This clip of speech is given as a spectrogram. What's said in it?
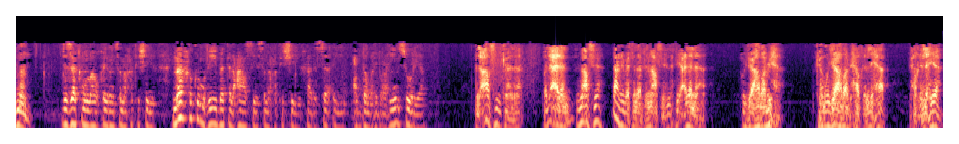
نعم. جزاكم الله خيرا سماحة الشيخ. ما حكم غيبة العاصي؟ سماحة الشيخ هذا السائل عبد الله إبراهيم سوريا. العاصي كان قد أعلن المعصية لا غيبة له في المعصية التي أعلنها وجاهر بها كالمجاهرة بحلق اللحى بحلق اللحية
